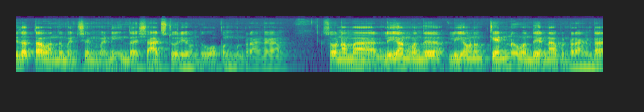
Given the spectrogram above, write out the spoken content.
இதைத்தான் வந்து மென்ஷன் பண்ணி இந்த ஷார்ட் ஸ்டோரியை வந்து ஓப்பன் பண்ணுறாங்க ஸோ நம்ம லியோன் வந்து லியோனும் கென்னும் வந்து என்ன பண்ணுறாங்கன்னா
